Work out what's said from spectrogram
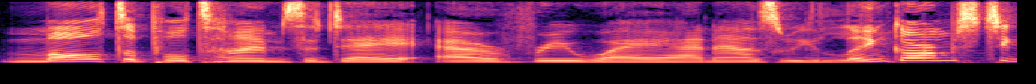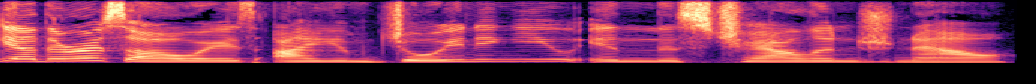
multiple times a day, every way. And as we link arms together, as always, I am joining you in this challenge now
